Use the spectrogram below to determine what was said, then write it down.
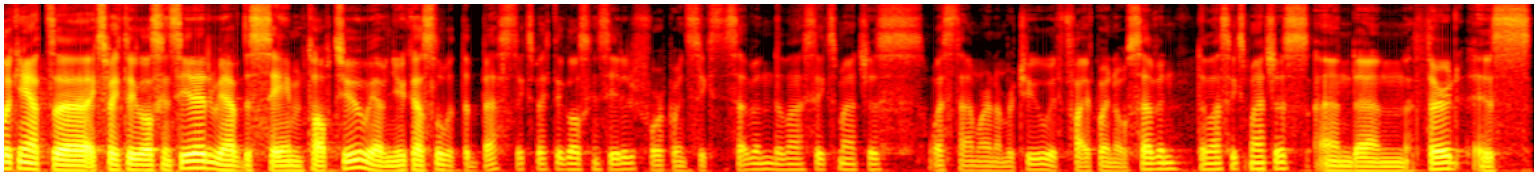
Looking at the expected goals conceded, we have the same top two. We have Newcastle with the best expected goals conceded, 4.67 the last six matches. West Ham are number two with 5.07 the last six matches. And then third is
